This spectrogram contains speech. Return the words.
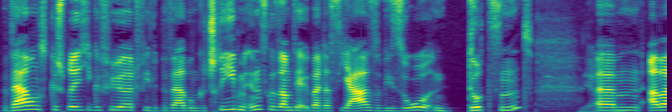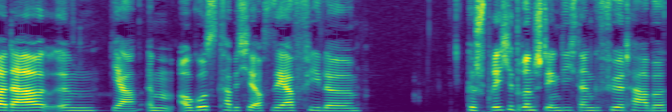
Bewerbungsgespräche geführt, viele Bewerbungen geschrieben, insgesamt ja über das Jahr sowieso ein Dutzend. Ja. Ähm, aber da, ähm, ja, im August habe ich hier auch sehr viele Gespräche drinstehen, die ich dann geführt habe.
